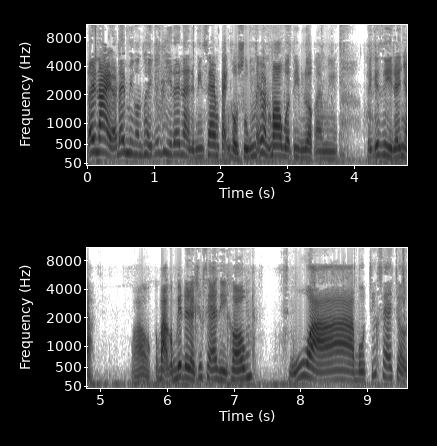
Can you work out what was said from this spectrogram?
Đây này ở đây mình còn thấy cái gì đây này để mình xem cạnh khẩu súng nãy bạn Bo vừa tìm được này mình thấy cái gì đây nhỉ Wow các bạn có biết đây là chiếc xe gì không Wow à, một chiếc xe chở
